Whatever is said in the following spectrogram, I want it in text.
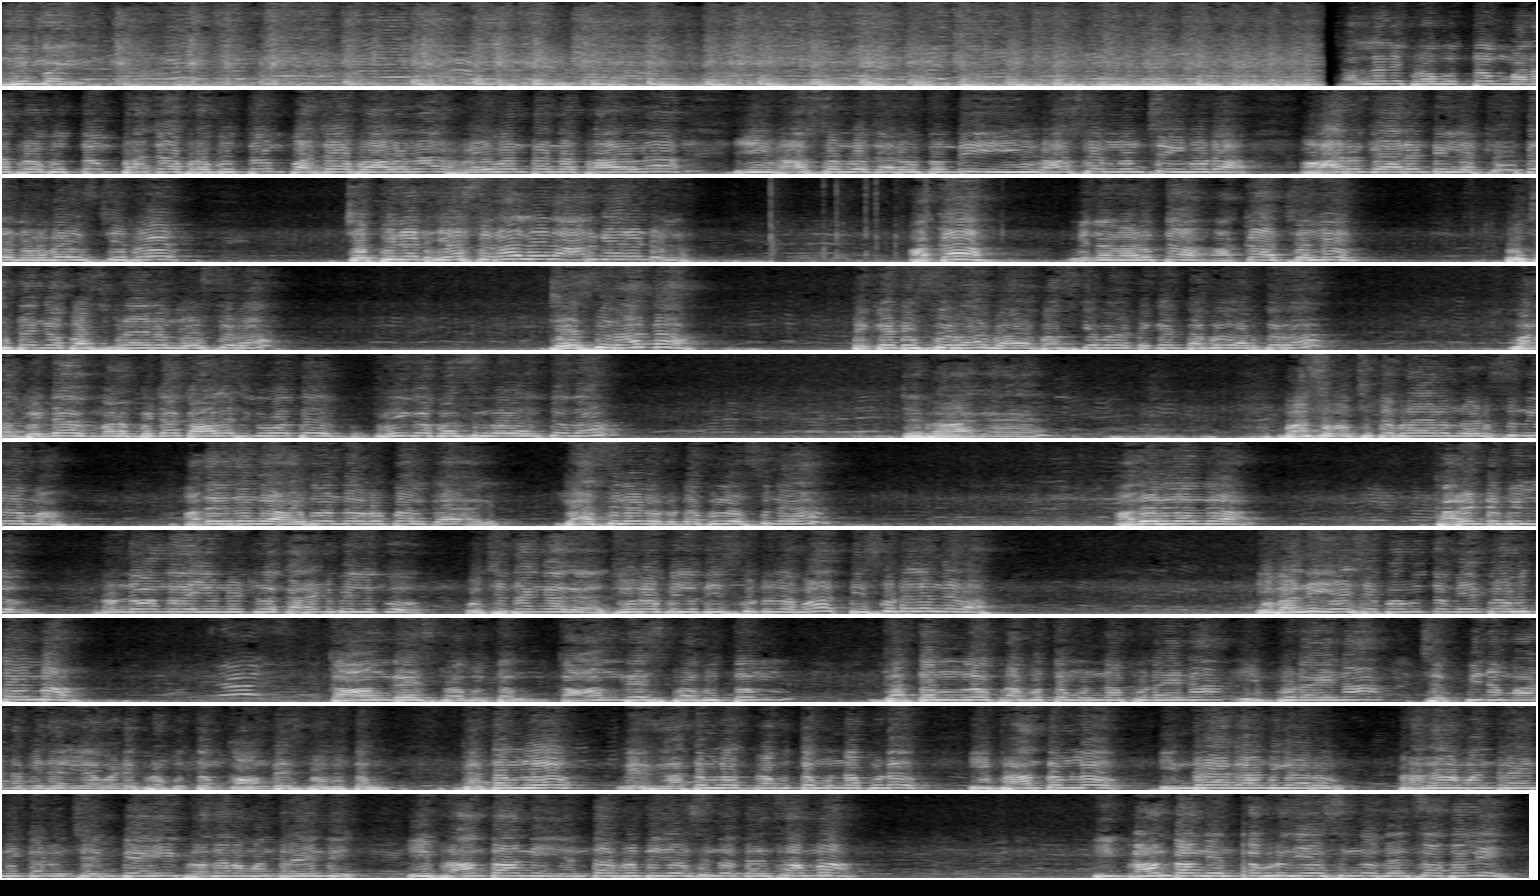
హబీబ్ భాయ్ చల్లని ప్రభుత్వం మన ప్రభుత్వం ప్రజా ప్రభుత్వం ప్రజా పాలన రేవంత్ అన్న పాలన ఈ రాష్ట్రంలో జరుగుతుంది. ఈ రాష్ట్రం నుంచి కూడా ఆరు గ్యారంటీలు ఎట్లయితే నిర్వహిస్తారో చెప్పినట్టు చేస్తారా లేదా ఆరు గ్యారంటీలు? అక్క మిమ్మల్ని అడుగుతా. అక్క చెల్లి ఉచితంగా బస్ ప్రయాణం చేస్తురా? చేస్తురా అక్క? టికెట్ ఇస్తురా? బస్కి ఏమైనా టికెట్ డబ్బులు కడుతురా? మన బిడ్డ మన బిడ్డ కాలేజీకి పోతే ఫ్రీగా బస్సు వెళ్తుందా? రాగా. బస్సు ఉచిత ప్రయాణం నడుస్తుంది కదమ్మా. అదే విధంగా ఐదు వందల రూపాయలు గ్యా- గ్యాస్ సిలిండర్కు డబ్బులు వస్తున్నాయా? అదే విధంగా కరెంటు బిల్లు రెండు వందల యూనిట్ల కరెంటు బిల్లుకు ఉచితంగా జీరో బిల్లు తీసుకుంటున్నామా? తీసుకుంటలేం కదా. ఇవన్నీ చేసే ప్రభుత్వం ఏ ప్రభుత్వం అమ్మా? కాంగ్రెస్ ప్రభుత్వం కాంగ్రెస్ ప్రభుత్వం గతంలో ప్రభుత్వం ఉన్నప్పుడైనా ఇప్పుడైనా చెప్పిన మాట మీద నిలబడే ప్రభుత్వం కాంగ్రెస్ ప్రభుత్వం. గతంలో మీరు గతంలో ప్రభుత్వం ఉన్నప్పుడు ఈ ప్రాంతంలో ఇందిరాగాంధీ గారు ప్రధానమంత్రి అయింది ఇక్కడ నుంచి ఎంపీ అయ్యి ప్రధానమంత్రి అయింది. ఈ ప్రాంతాన్ని ఎంత అభివృద్ధి చేసిందో తెలుసా అమ్మా? ఈ ప్రాంతాన్ని ఎంత అభివృద్ధి చేసిందో తెలుసా తల్లి?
